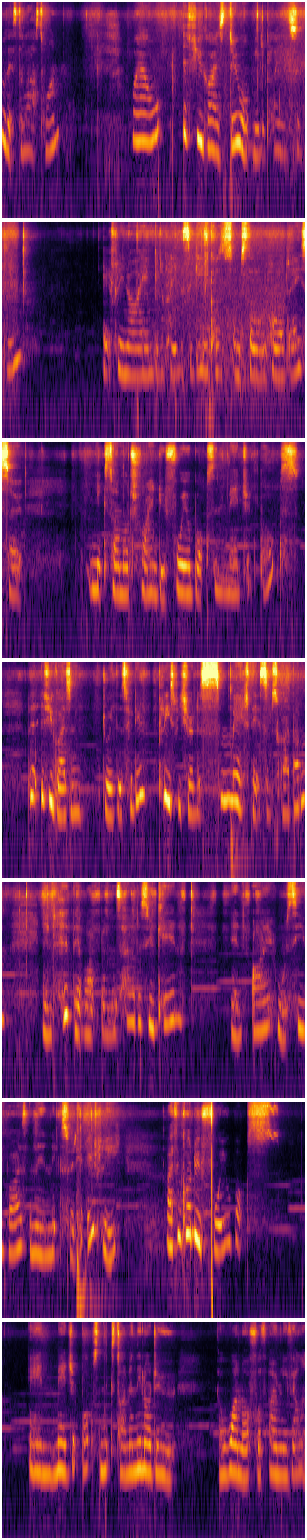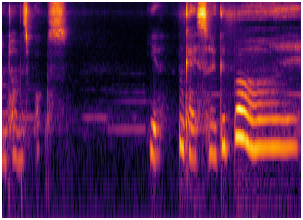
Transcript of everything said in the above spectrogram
Oh, that's the last one. Well, if you guys do want me to play this again, actually no, I am going to play this again because I'm still on holiday, so next time I'll try and do foil box and magic box. But if you guys enjoyed this video, please be sure to smash that subscribe button and hit that like button as hard as you can. And I will see you guys in the next video. Actually, I think I'll do foil box and magic box next time, and then I'll do a one off with only Valentine's box. Yeah, okay, so goodbye.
